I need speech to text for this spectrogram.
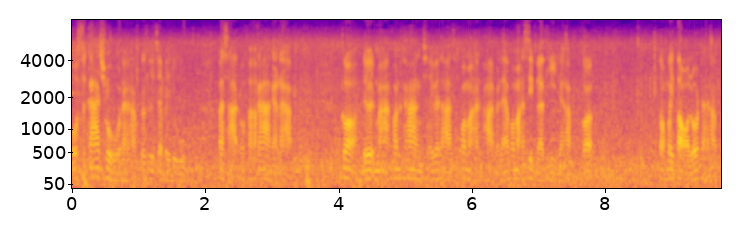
โอซาก้าโชว์นะครับ ก็คือจะไปดูปราสาทโอซาก้ากันนะครับ ก็เดินมาค่อนข้างใช้เวลาสักประมาณผ่านไปแล้วประมาณ 10 นาทีนะครับ ก็ต้องไปต่อรถนะครับ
